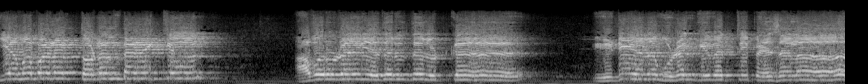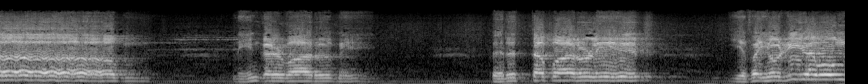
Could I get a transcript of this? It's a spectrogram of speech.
யமபடர் தொடர்ந்தழைக்கில் அவருடன் எதிர்ந்து நிற்க இடியென முழங்கி வெற்றி பேசலாம். நீங்கள் வாருமே பெருத்த பாருளீர் இவையொழியவும்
